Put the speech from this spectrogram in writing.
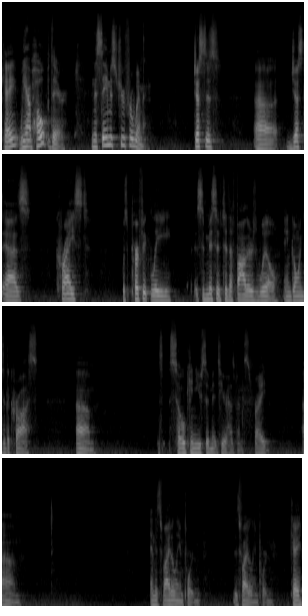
Okay? We have hope there. And the same is true for women. Just as, uh, just as Christ was perfectly submissive to the Father's will in going to the cross, um, so can you submit to your husbands, right? Um, and it's vitally important. It's vitally important. Okay?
